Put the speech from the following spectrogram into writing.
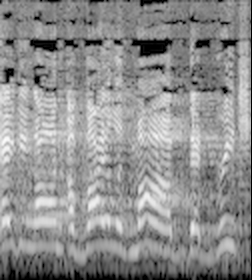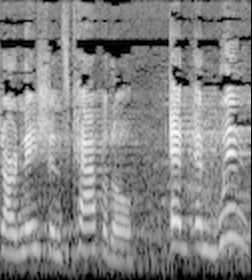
egging on a violent mob that breached our nation's Capitol. And, and when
